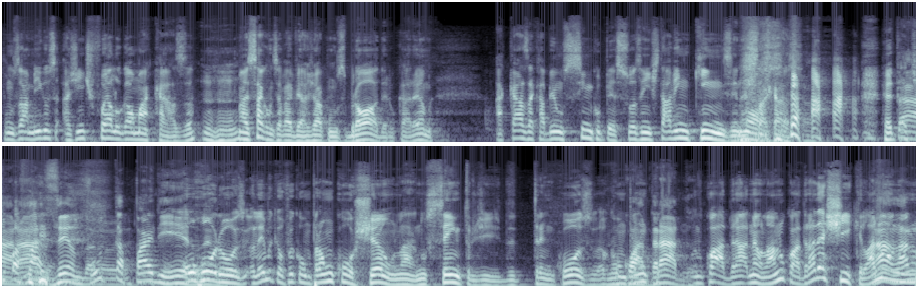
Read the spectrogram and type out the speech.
com os amigos, a gente foi alugar uma casa. Uhum. Mas sabe quando você vai viajar com os brother, o caramba? A casa cabiam cinco pessoas, a gente tava em 15 nessa casa. É tá tipo a fazenda. Puta par de erro. Horroroso. Eu lembro que eu fui comprar um colchão lá no centro de, de Trancoso. Eu No comprei um- quadrado? no quadrado. Não, lá no quadrado é chique. Lá Ah, no, lá no-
